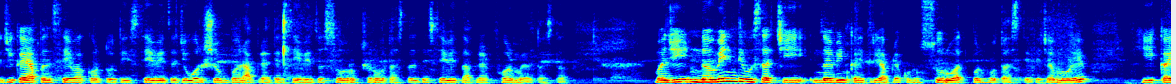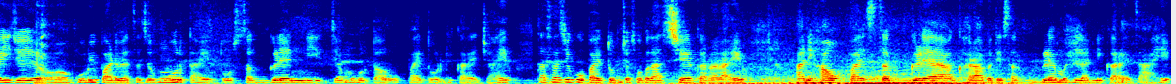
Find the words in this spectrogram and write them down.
जी काही आपण सेवा करतो ते सेवेचं जे वर्षभर आपल्या त्या सेवेचं संरक्षण होत असतं ते सेवेचं आपल्याला फळ मिळत असतं. म्हणजे नवीन दिवसाची नवीन काहीतरी आपल्याकडून सुरुवात पण होत असते. त्याच्यामुळे ही काही जे गुढीपाडव्याचा जो मुहूर्त आहे तो सगळ्यांनी ज्या मुहूर्तावर उपाय तोडगे करायचे आहेत तसाच एक उपाय तुमच्यासोबत आज शेअर करणार आहे. आणि हा उपाय सगळ्या घरामध्ये सगळ्या महिलांनी करायचा आहे.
